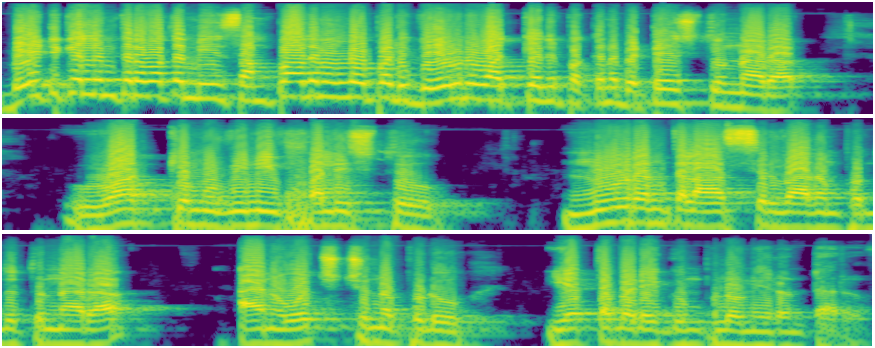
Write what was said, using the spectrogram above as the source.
బయటికి వెళ్ళిన తర్వాత మీ సంపాదనలో పడి దేవుని వాక్యాన్ని పక్కన పెట్టేస్తున్నారా? వాక్యము విని ఫలిస్తూ నూరంతల ఆశీర్వాదం పొందుతున్నారా? ఆయన వచ్చుచున్నప్పుడు ఎత్తబడే గుంపులో మీరుంటారు.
